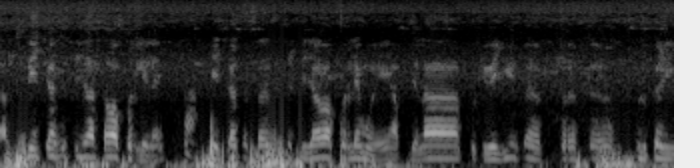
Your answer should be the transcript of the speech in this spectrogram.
आपण बेचाळीस सत्तेचाळ आता वापरलेला हा. आहे बेचाळीस सत्ता सत्तेचाळ वापरल्यामुळे आपल्याला फुटव्याची अ, परत अ, फुलकळी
